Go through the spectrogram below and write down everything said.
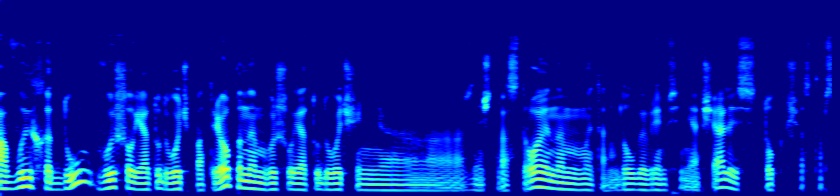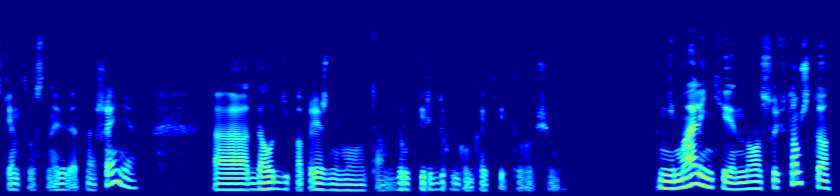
по выходу вышел я оттуда очень потрепанным, вышел я оттуда очень, э, значит, расстроенным. Мы там долгое время все не общались, только сейчас там с кем-то восстановили отношения. Э, долги по-прежнему там друг перед другом какие-то, в общем, не маленькие, но суть в том, что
